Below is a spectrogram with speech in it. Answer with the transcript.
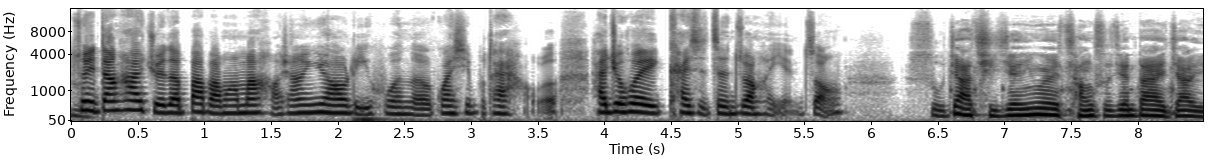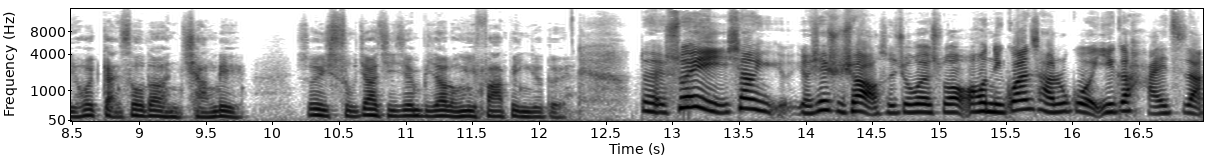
所以当他觉得爸爸妈妈好像又要离婚了，关系不太好了，他就会开始症状很严重。暑假期间，因为长时间待在家里，会感受到很强烈，所以暑假期间比较容易发病，就对。对，所以像有些学校老师就会说：“哦，你观察，如果一个孩子啊，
